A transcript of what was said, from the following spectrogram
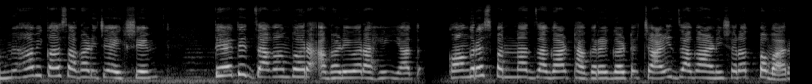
महाविकास आघाडीच्या एकशे तेहतीस जागांवर आघाडीवर आहे. यात काँग्रेस पन्नास जागा ठाकरे गट चाळीस जागा आणि शरद पवार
